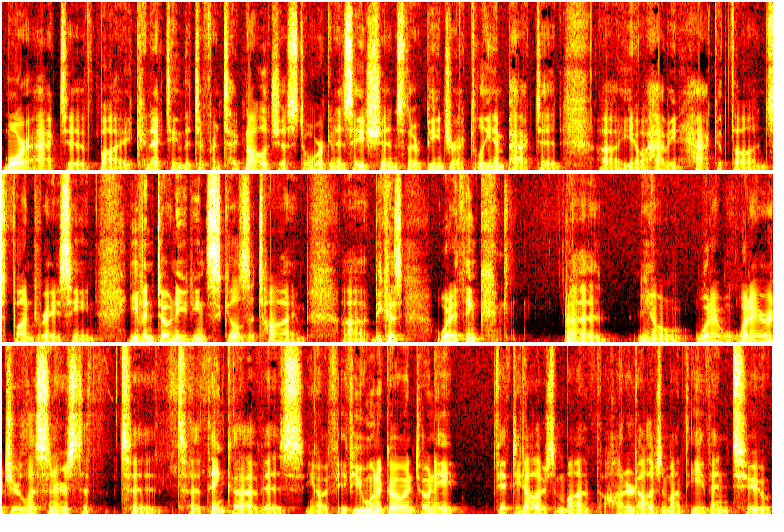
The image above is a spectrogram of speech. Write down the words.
more active by connecting the different technologists to organizations that are being directly impacted? Uh, you know, having hackathons, fundraising, even donating skills at time. Uh, because what I think. Uh, you know what I what I urge your listeners to to to think of is you know if, if you want to go and donate $50 a month, $100 a month, even to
